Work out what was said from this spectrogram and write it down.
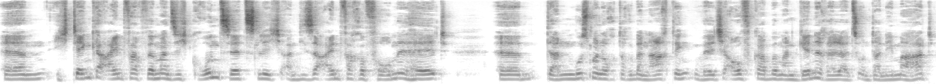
Ähm, ich denke einfach, wenn man sich grundsätzlich an diese einfache Formel hält, äh, dann muss man auch darüber nachdenken, welche Aufgabe man generell als Unternehmer hat.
